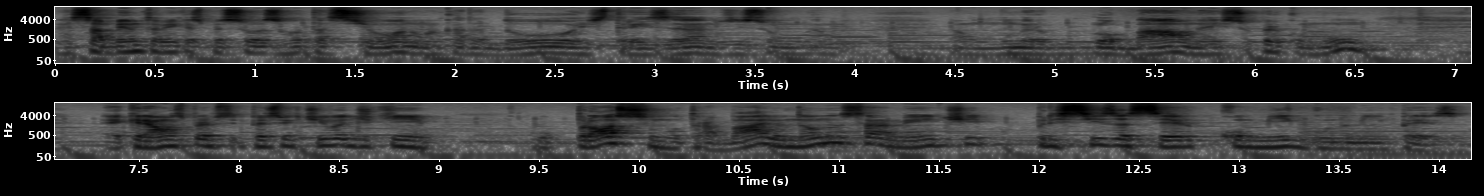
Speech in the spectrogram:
né, sabendo também que as pessoas rotacionam a cada dois, três anos, isso é um, é um número global né, e super comum, é criar uma perspectiva de que o próximo trabalho não necessariamente precisa ser comigo na minha empresa.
